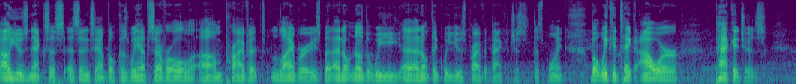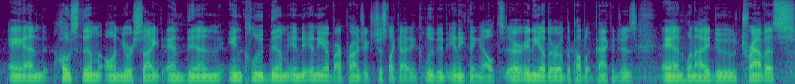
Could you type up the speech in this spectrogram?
I'll use Nexcess as an example because we have several um, private libraries, but I don't know that we, I don't think we use Private Packagist at this point. But we could take our packages and host them on your site and then include them into any of our projects just like I included anything else or any other of the public packages and when I do Travis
